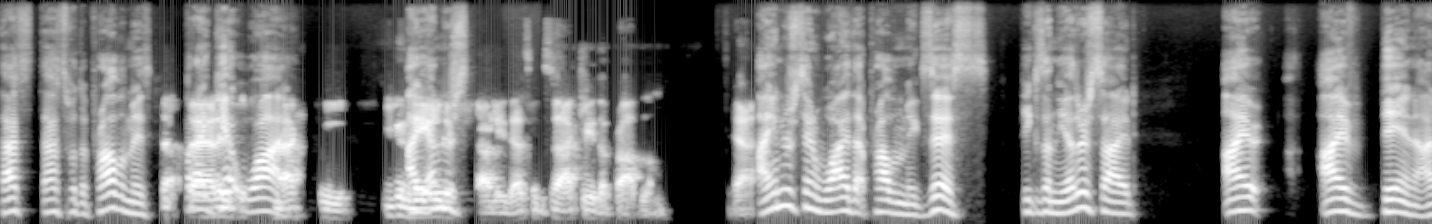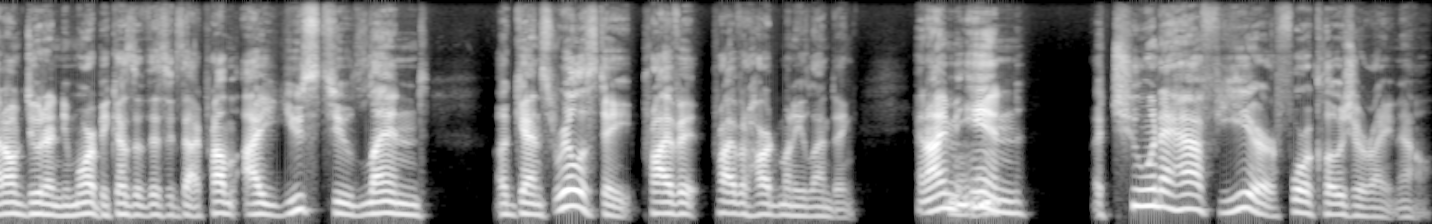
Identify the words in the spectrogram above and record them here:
That's that's what the problem is. That, but I get why. Exactly, you I understand. That's exactly the problem. Yeah. I understand why that problem exists because on the other side, I I've been, I don't do it anymore because of this exact problem. I used to lend against real estate, private, private hard money lending. And I'm mm-hmm. in a two and a half year foreclosure right now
